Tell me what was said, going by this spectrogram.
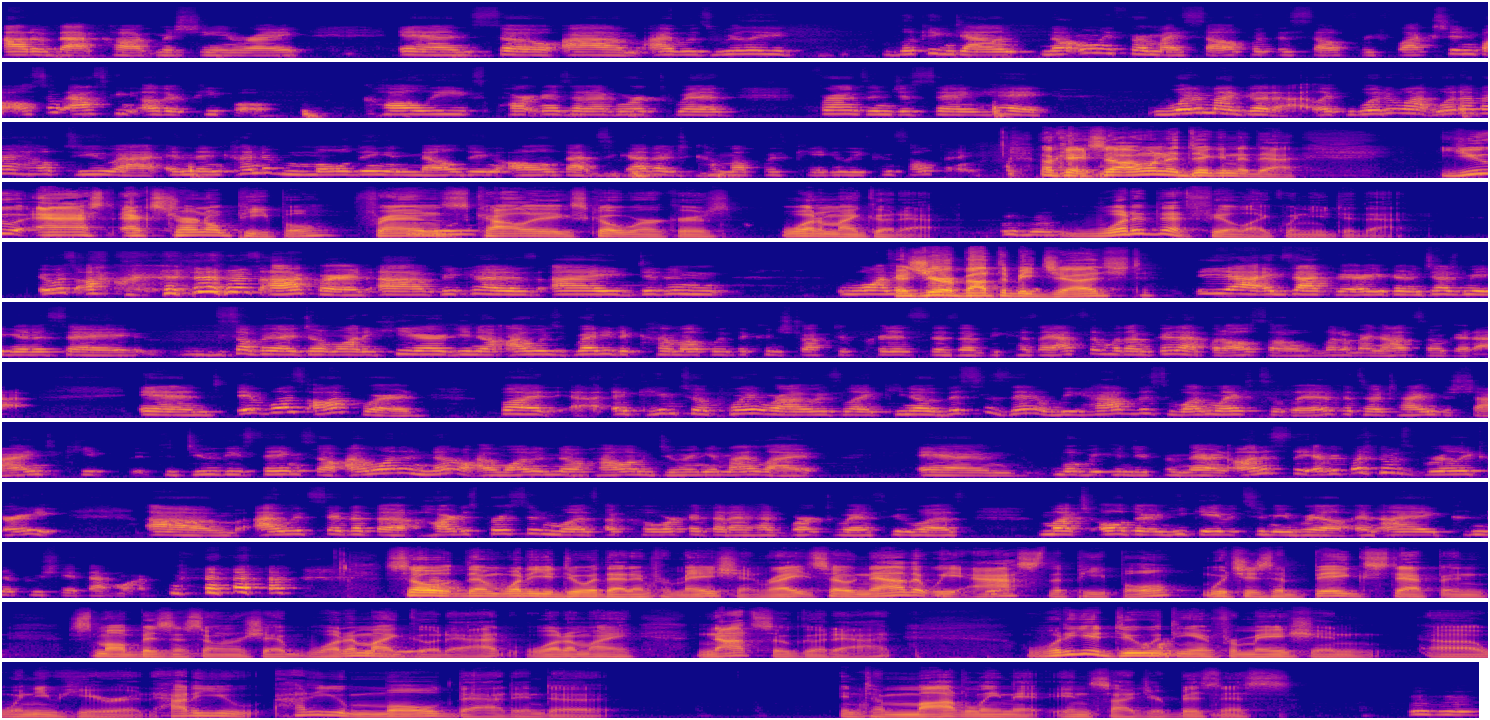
out of that cog machine, right? And so um, I was really looking down not only for myself with the self reflection, but also asking other people, colleagues, partners that I've worked with, friends, and just saying, hey, what am I good at? Like, what do I, what have I helped you at? And then kind of molding and melding all of that together to come up with Katie Lee Consulting. Okay, so I want to dig into that. You asked external people, friends, mm-hmm. colleagues, coworkers, what am I good at? Mm-hmm. What did that feel like when you did that? It was awkward. it was awkward uh, because I didn't want. Because you're about to be judged. Yeah, exactly. Are you going to judge me? You're going to say something I don't want to hear. You know, I was ready to come up with a constructive criticism because I asked them what I'm good at, but also what am I not so good at? And it was awkward, but it came to a point where I was like, you know, this is it. We have this one life to live. It's our time to shine, to keep, to do these things. So I want to know. I want to know how I'm doing in my life and what we can do from there. And honestly, everybody was really great. Um, I would say that the hardest person was a coworker that I had worked with who was much older and he gave it to me real and I couldn't appreciate that more. so, so then what do you do with that information, right? So now that we ask the people, which is a big step in small business ownership, what am I mm-hmm. good at? What am I not so good at? What do you do with the information uh, when you hear it? How do you how do you mold that into into modeling it inside your business? Mm-hmm.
